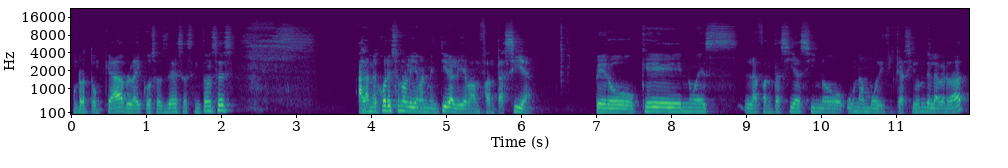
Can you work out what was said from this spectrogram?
Un ratón que habla y cosas de esas. Entonces, a lo mejor eso no le llaman mentira, le llaman fantasía. Pero ¿qué no es la fantasía sino una modificación de la verdad?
